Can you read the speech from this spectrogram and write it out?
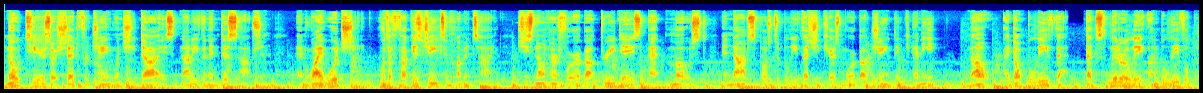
No tears are shed for Jane when she dies, not even in this option. And why would she? Who the fuck is Jane to Clementine? She's known her for about three days at most, and now I'm supposed to believe that she cares more about Jane than Kenny? No, I don't believe that. That's literally unbelievable.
